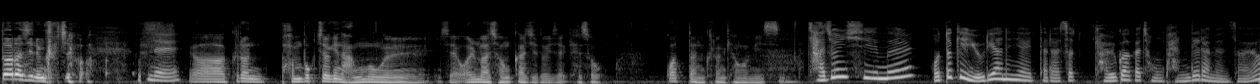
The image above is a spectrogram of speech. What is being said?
떨어지는 거죠. 네. 아, 그런 반복적인 악몽을 이제 얼마 전까지도 이제 계속 꿨던 그런 경험이 있습니다. 자존심을 어떻게 요리하느냐에 따라서 결과가 정반대라면서요.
